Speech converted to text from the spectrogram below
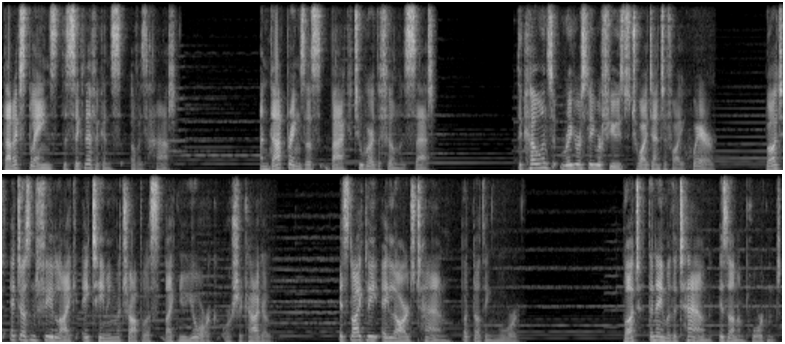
that explains the significance of his hat. And that brings us back to where the film is set. The Coens rigorously refused to identify where, but it doesn't feel like a teeming metropolis like New York or Chicago. It's likely a large town, but nothing more. But the name of the town is unimportant.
